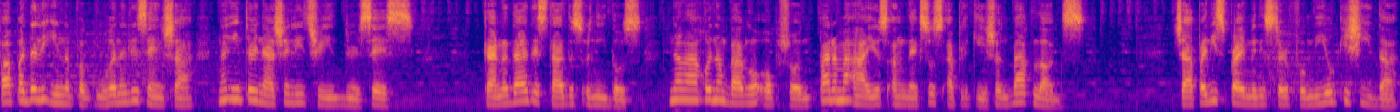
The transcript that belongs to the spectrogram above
papadaliin ang pagkuha ng lisensya ng internationally trained nurses. Canada at Estados Unidos nangako ng bagong opsyon para maayos ang Nexus application backlogs. Japanese Prime Minister Fumio Kishida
